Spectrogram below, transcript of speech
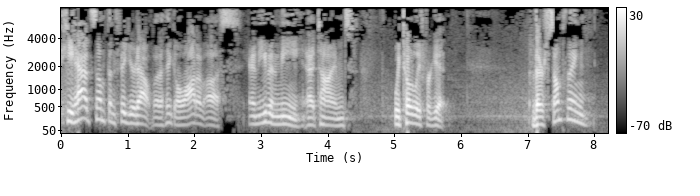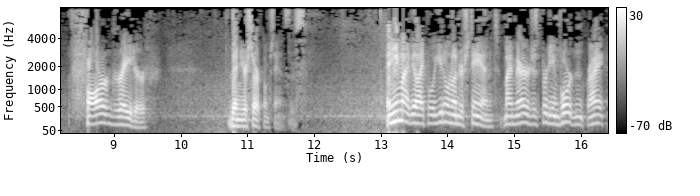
he had something figured out but I think a lot of us, and even me at times, we totally forget. There's something far greater than your circumstances. And you might be like, well, you don't understand. My marriage is pretty important, right?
